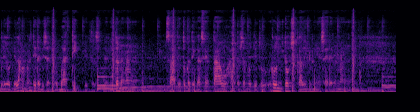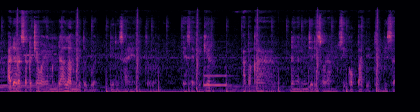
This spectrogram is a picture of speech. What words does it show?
beliau bilang memang tidak bisa diobati gitu dan itu memang saat itu ketika saya tahu hal tersebut itu runtuh sekali dunia saya dan memang ada rasa kecewa yang mendalam gitu buat diri saya gitu loh. Ya saya pikir apakah dengan menjadi seorang psikopat itu bisa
